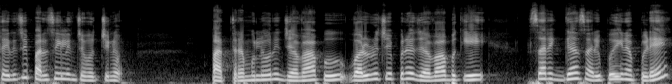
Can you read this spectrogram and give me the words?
తెరిచి పరిశీలించవచ్చును. పత్రములోని జవాబు వరుడు చెప్పిన జవాబుకి సరిగ్గా సరిపోయినప్పుడే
